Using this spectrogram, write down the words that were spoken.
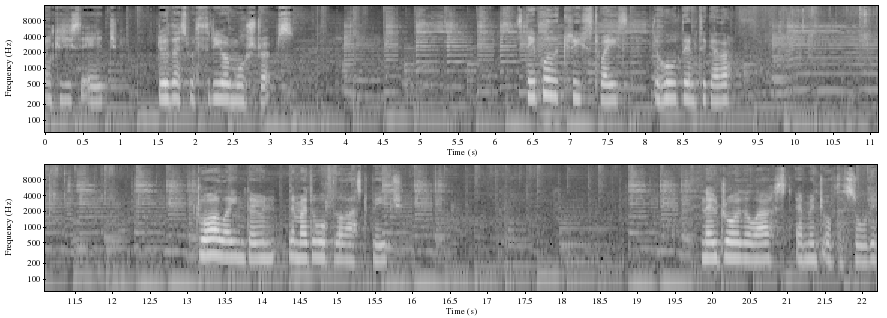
and crease the edge. Do this with three or more strips. Staple the crease twice to hold them together. Draw a line down the middle of the last page. Now draw the last image of the story.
